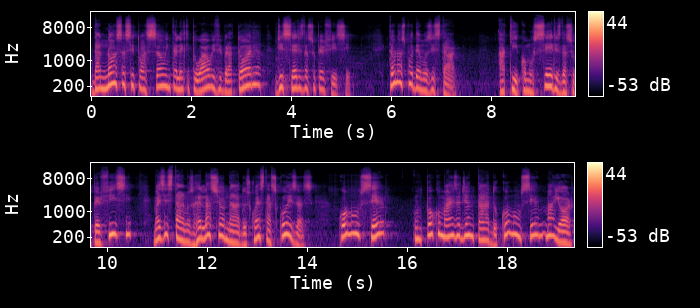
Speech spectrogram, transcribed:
da nossa situação intelectual e vibratória de seres da superfície. Então, nós podemos estar aqui como seres da superfície, mas estarmos relacionados com estas coisas como um ser um pouco mais adiantado, como um ser maior.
